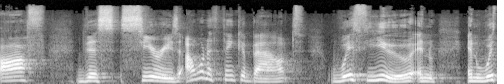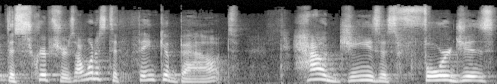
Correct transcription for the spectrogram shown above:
off this series, I want to think about with you and, and with the scriptures, I want us to think about how Jesus forges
